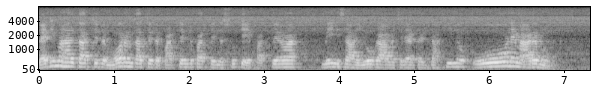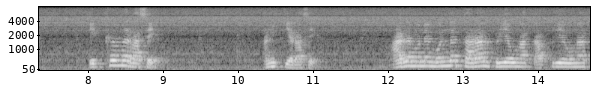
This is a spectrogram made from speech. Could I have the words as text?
වැඩිමහල් தත්වෙට මෝරණ தත්වෙට පත් වෙන්න පත් වෙන්න සුඛේපත් වෙනවා. මේ නිසා යෝගාවචරයට දකින්න ඕනෙම අරමුණ. එකම රසය. අනිත්‍ය රසය. අරමුණ මොන්න තරම් ප්‍රිය වුණත් අප්‍රිය වුණත්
